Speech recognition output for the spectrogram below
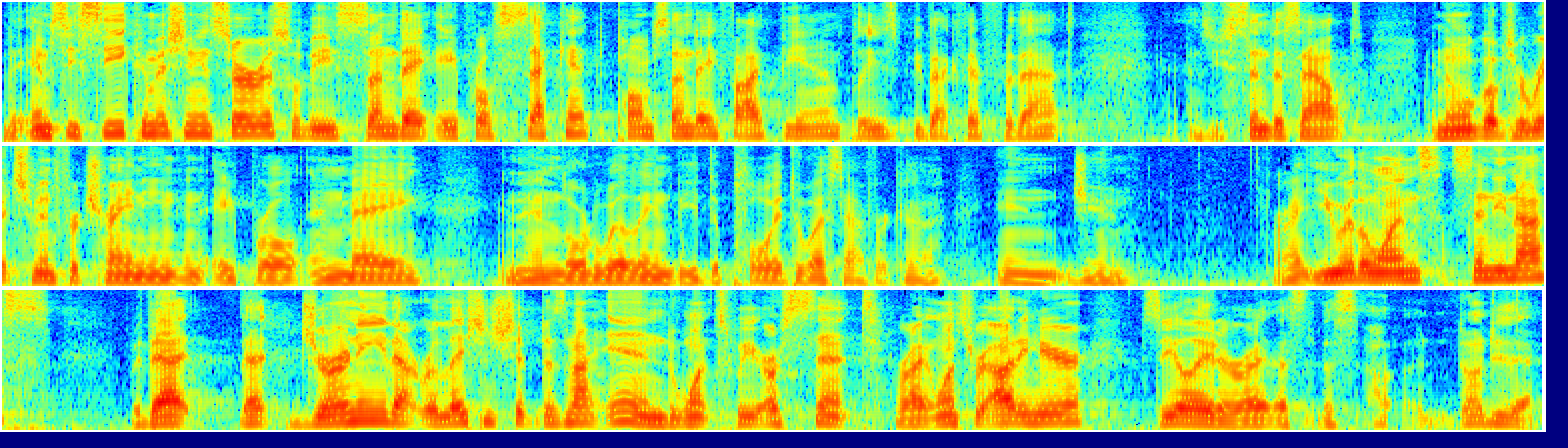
The MCC commissioning service will be Sunday, April 2nd, Palm Sunday, 5 p.m. Please be back there for that as you send us out. And then we'll go up to Richmond for training in April and May, and then, Lord willing, be deployed to West Africa in June. All right, you are the ones sending us, but that, that journey, that relationship does not end once we are sent, right? Once we're out of here, see you later, right? That's, that's, don't do that.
